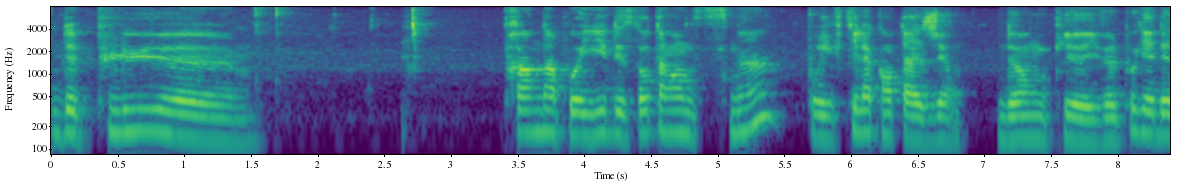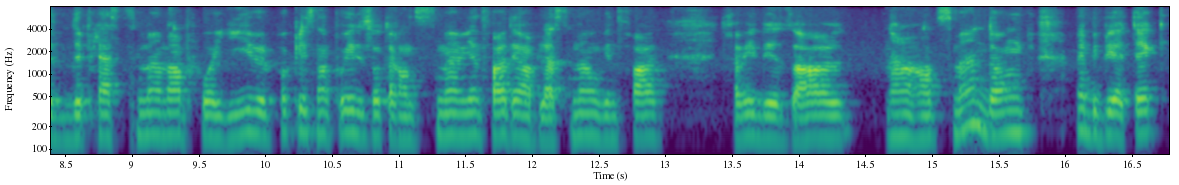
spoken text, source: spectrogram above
de plus euh, prendre d'employés des autres arrondissements pour éviter la contagion. Donc, euh, ils ne veulent pas qu'il y ait de déplacement d'employés, ils ne veulent pas que les employés des autres arrondissements viennent faire des remplacements ou viennent faire travailler des heures dans l'arrondissement. Donc, ma bibliothèque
